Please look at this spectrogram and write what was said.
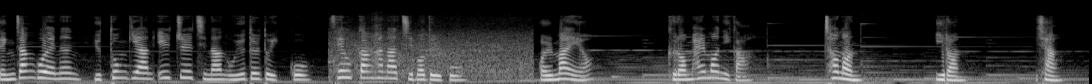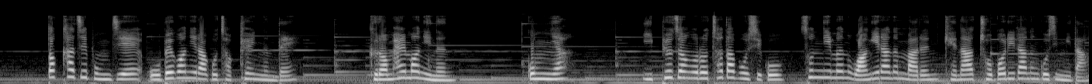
냉장고에는 유통기한 일주일 지난 우유들도 있고 새우깡 하나 집어들고 얼마예요? 그럼 할머니가 천 원, 이런, 샹. 떡하지 봉지에 500원이라고 적혀 있는데 그럼 할머니는 꼽냐? 이 표정으로 쳐다보시고 손님은 왕이라는 말은 개나 줘버리라는 곳입니다.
